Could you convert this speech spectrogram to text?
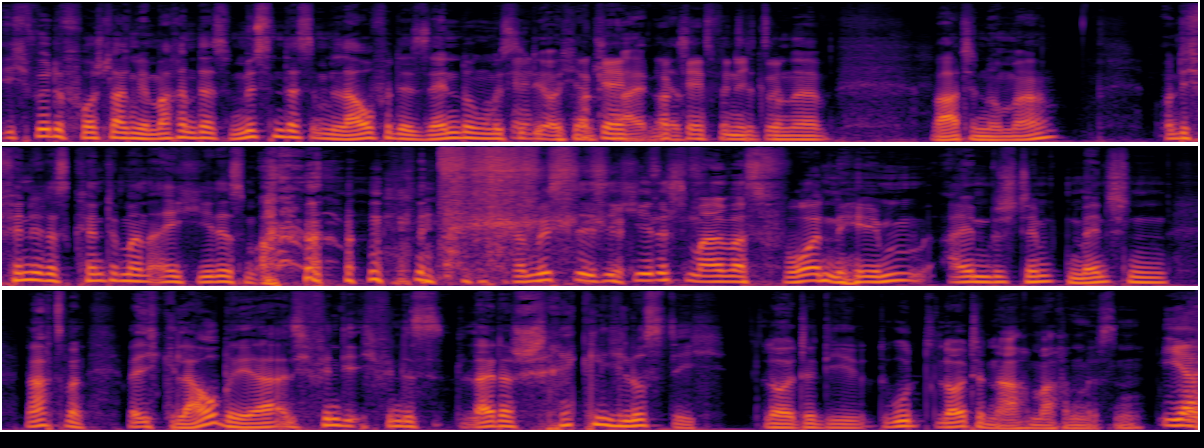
ich würde vorschlagen, wir machen das, müssen das im Laufe der Sendung, müsstet Okay. ihr euch Okay, entscheiden. okay, das wird finde ich jetzt so eine Wartenummer. Und ich finde, das könnte man eigentlich jedes Mal. man müsste sich jedes Mal was vornehmen, einen bestimmten Menschen nachzumachen. Weil ich glaube ja, also ich finde, ich finde es leider schrecklich lustig, Leute, die gut Leute nachmachen müssen. Ja,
